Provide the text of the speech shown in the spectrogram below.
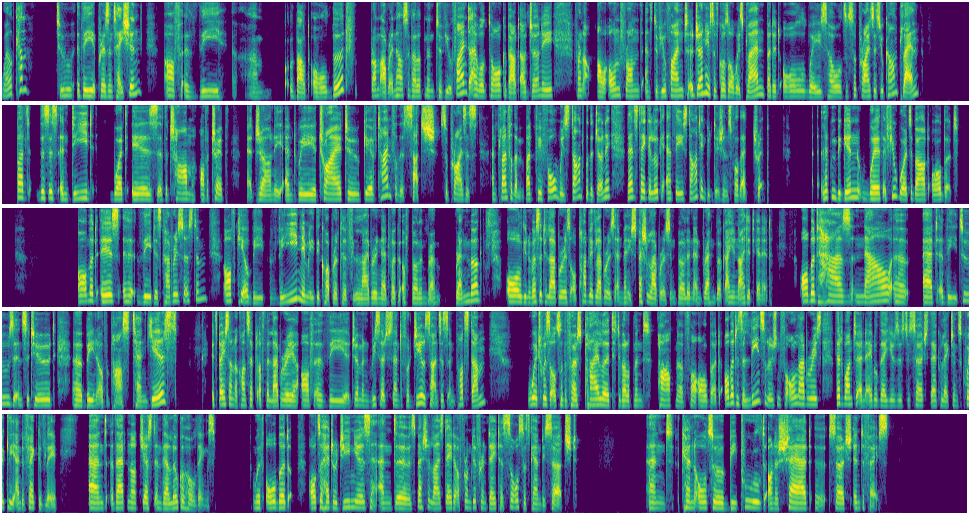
Welcome to the presentation of the um, about Albert from our in-house development to VuFind. I will talk about our journey from our own front end to VuFind. A journey is, of course, always planned, but it always holds surprises you can't plan. But this is indeed what is the charm of a trip, a journey, and we try to give time for such surprises and plan for them. But before we start with the journey, let's take a look at the starting conditions for that trip. Let me begin with a few words about Albert. Albert is uh, the discovery system of KOBV, namely the Cooperative Library Network of Berlin-Brandenburg. All university libraries or public libraries and many special libraries in Berlin and Brandenburg are united in it. Albert has now uh, at the Zuse Institute uh, been over the past 10 years. It's based on a concept of the library of uh, the German Research Center for Geosciences in Potsdam, which was also the first pilot development partner for Albert. Albert is a lean solution for all libraries that want to enable their users to search their collections quickly and effectively, and that not just in their local holdings. With Albert, also heterogeneous and uh, specialized data from different data sources can be searched and can also be pooled on a shared uh, search interface.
